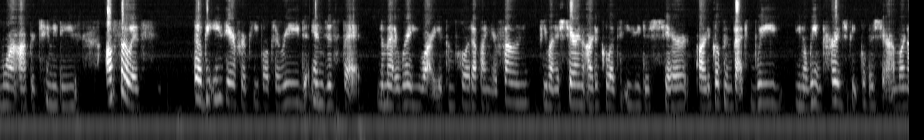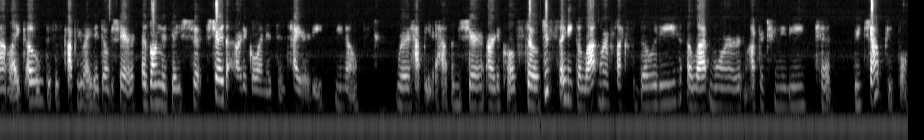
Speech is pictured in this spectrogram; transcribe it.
more opportunities. Also, it's it'll be easier for people to read and just that no matter where you are, you can pull it up on your phone. If you want to share an article, it's easy to share articles. In fact, we you know, we encourage people to share them. We're not like, oh, this is copyrighted, don't share. As long as they sh- share the article in its entirety, you know we're happy to have them share articles. So just, I think, a lot more flexibility, a lot more opportunity to reach out people.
